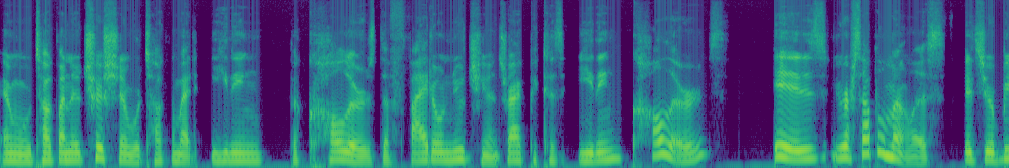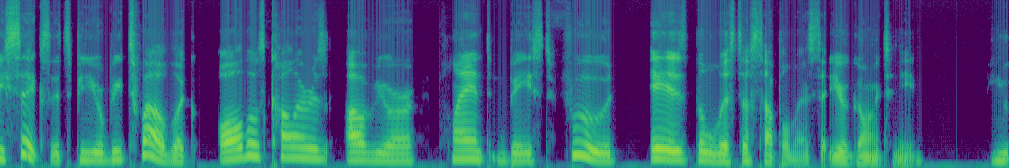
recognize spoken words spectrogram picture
And when we talk about nutrition, we're talking about eating the colors, the phytonutrients, right? Because eating colors is your supplement list. It's your B6, it's your B12. Like all those colors of your plant based food is the list of supplements that you're going to need. You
